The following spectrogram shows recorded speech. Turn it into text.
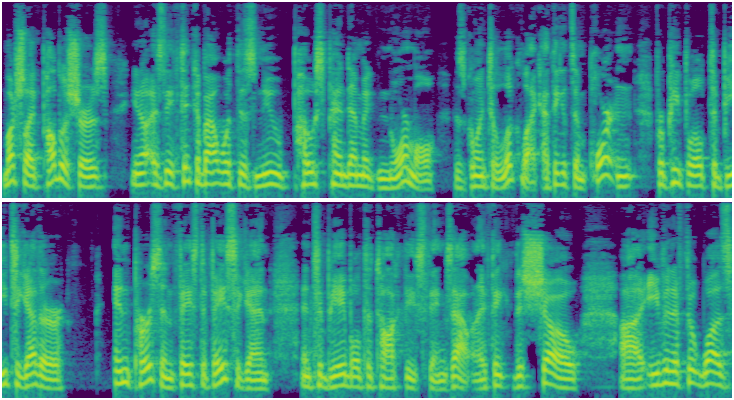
much like publishers, you know, as they think about what this new post-pandemic normal is going to look like, I think it's important for people to be together in person, face to face again, and to be able to talk these things out. And I think this show, uh, even if it was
